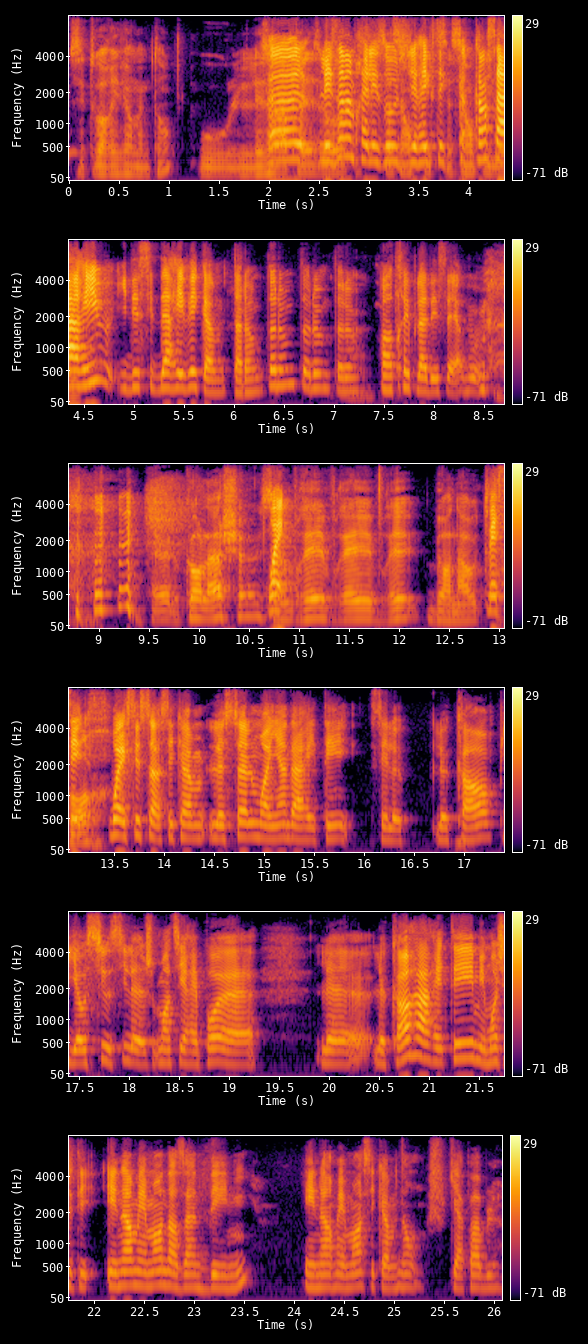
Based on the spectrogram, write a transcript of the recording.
C'est tout arrivé en même temps? Ou les uns Euh, après les, les autres uns après les Ça autres, s'est je dirais que c'est quand, ça arrive, ils décident d'arriver comme tadam, tadam, tadam, tadam, Ouais. entrée plat dessert, boum. Euh, le corps lâche, c'est Ouais. un vrai, vrai, vrai burn-out fort. ouais, c'est ça. C'est comme le seul moyen d'arrêter, c'est le, le corps. Puis il y a aussi, aussi le, je mentirais pas, euh, le, le corps a arrêté, mais moi j'étais énormément dans un déni. Énormément, c'est comme non, je suis capable,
